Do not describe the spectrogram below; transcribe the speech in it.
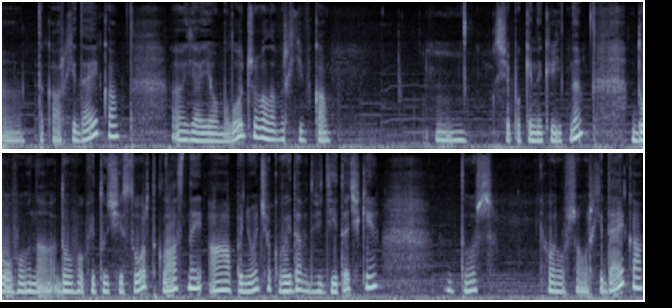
е, така орхідейка. Е, я її омолоджувала, верхівка. Ще поки не квітне. Довго вона, довго квітучий сорт, класний, а пеньочок видав дві діточки. Тож, хороша орхідейка.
